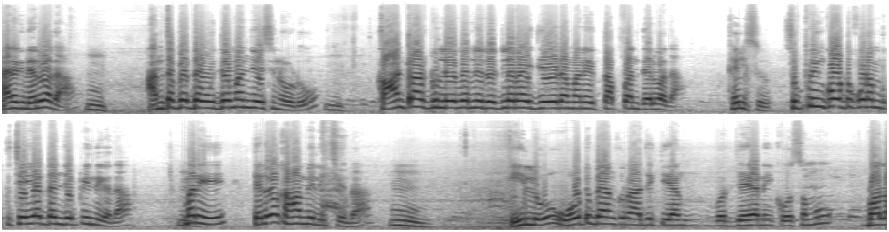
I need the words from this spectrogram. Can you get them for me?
ఆయనకు తెలియదా? అంత పెద్ద ఉద్యమం చేసినోడు కాంట్రాక్ట్ లేబర్ని రెగ్యులరైజ్ చేయడం అనేది తప్పని తెలియదా తెలుసు. సుప్రీంకోర్టు కూడా చేయొద్దని చెప్పింది కదా? మరి తెలియక హామీలు ఇచ్చిండ్రా? వీళ్ళు ఓటు బ్యాంకు రాజకీయం చేయని కోసము వాళ్ళ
